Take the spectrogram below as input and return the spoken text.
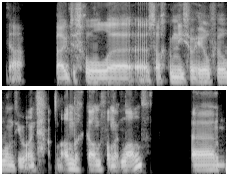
ja, buitenschool uh, zag ik hem niet zo heel veel, want die woont aan de andere kant van het land. Um,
